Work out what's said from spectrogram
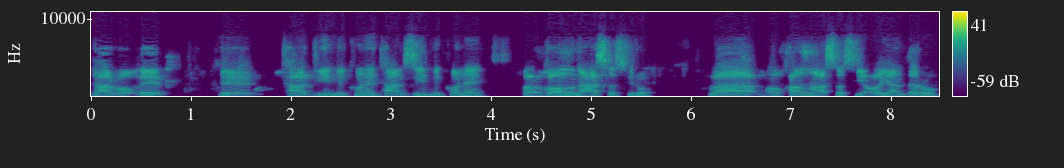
در واقع تدوین می‌کنه تنظیم می‌کنه قانون اساسی رو و قانون اساسی آینده رو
